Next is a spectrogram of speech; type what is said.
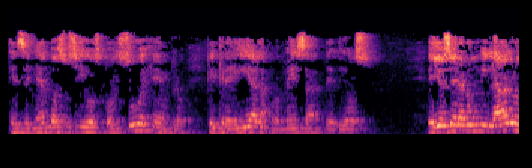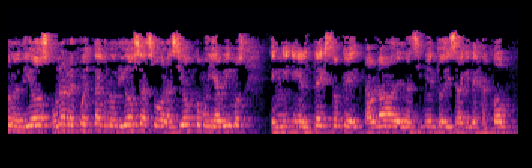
enseñando a sus hijos con su ejemplo que creía la promesa de Dios. Ellos eran un milagro de Dios, una respuesta gloriosa a su oración, como ya vimos en, el texto que hablaba del nacimiento de Isaac y de Jacob,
